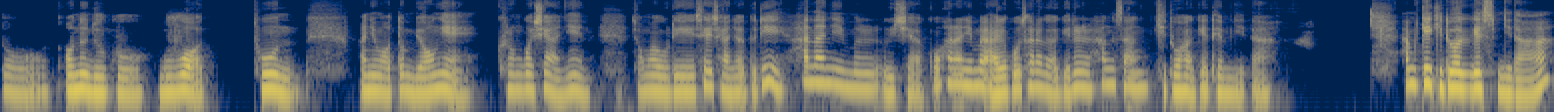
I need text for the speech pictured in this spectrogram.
또 어느 누구, 무엇, 돈, 아니면 어떤 명예, 그런 것이 아닌 정말 우리 세 자녀들이 하나님을 의지하고 하나님을 알고 살아가기를 항상 기도하게 됩니다. 함께 기도하겠습니다.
